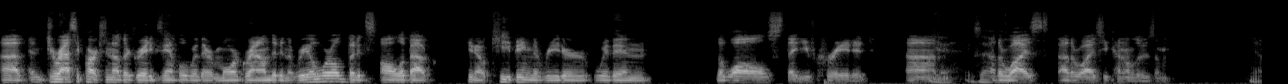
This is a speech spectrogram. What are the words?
Uh, and Jurassic Park's another great example where they're more grounded in the real world, but it's all about you know keeping the reader within the walls that you've created. Um, yeah, exactly. Otherwise, otherwise you kind of lose them. Yeah.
